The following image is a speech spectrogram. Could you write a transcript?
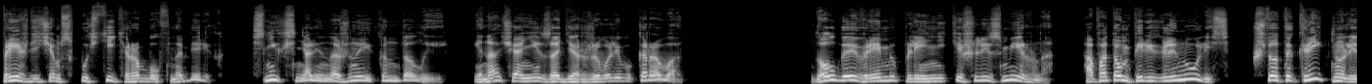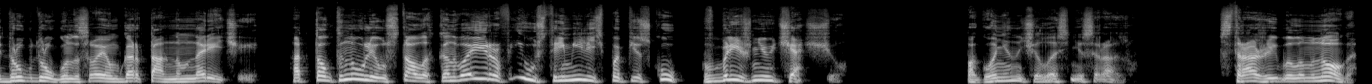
Прежде чем спустить рабов на берег, с них сняли ножные кандалы, иначе они задерживали бы караван. Долгое время пленники шли смирно, а потом переглянулись, что-то крикнули друг другу на своем гортанном наречии, оттолкнули усталых конвоиров и устремились по песку в ближнюю чащу. Погоня началась не сразу. Стражей было много,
